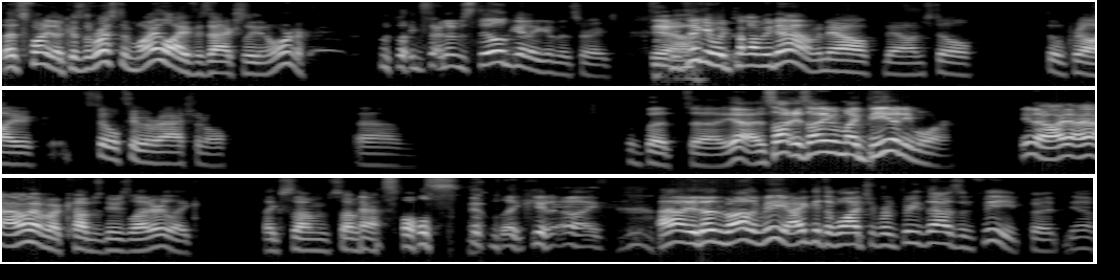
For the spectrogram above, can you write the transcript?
That's funny though, because the rest of my life is actually in order. like I said, I'm still getting in this rage. You think it would calm me down, but now, now I'm still, still probably still too irrational. Um, but uh, yeah, it's not it's not even my beat anymore. You know, I I don't have a Cubs newsletter like like some some assholes. Yep. like you know, like I, it doesn't bother me. I get to watch it from three thousand feet. But yeah,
